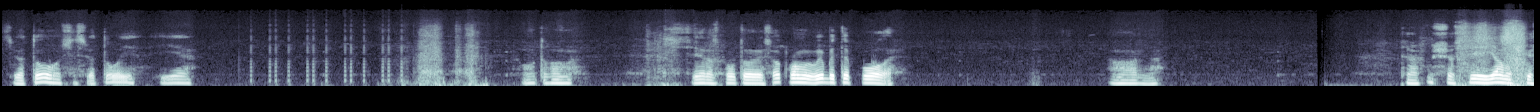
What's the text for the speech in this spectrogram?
святого чи святої є. От вам. Ще раз повторюсь, от вам і вибите поле. Гарно. Так, ну що, з цієї ямочки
